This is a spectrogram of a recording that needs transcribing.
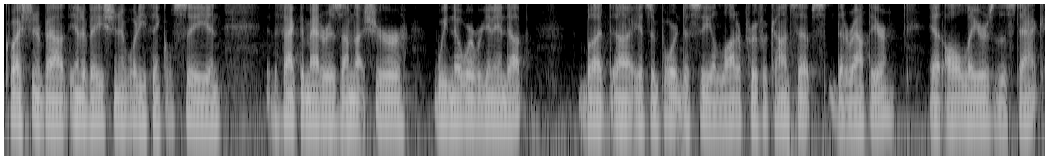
question about innovation and what do you think we'll see. And the fact of the matter is, I'm not sure we know where we're going to end up, but uh, it's important to see a lot of proof of concepts that are out there at all layers of the stack,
